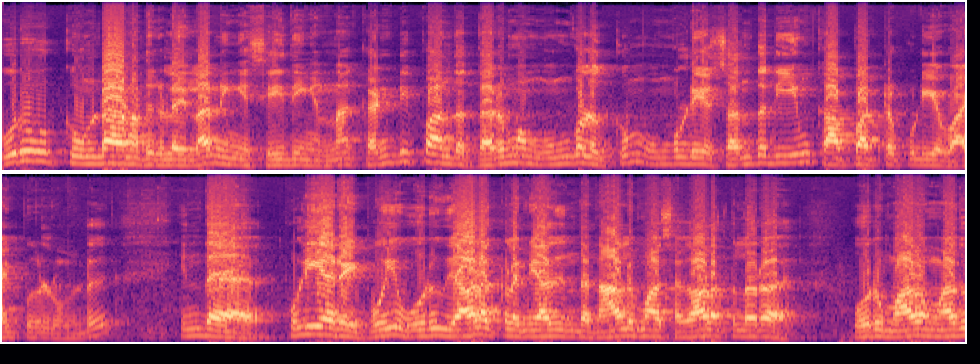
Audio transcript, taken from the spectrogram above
குருவுக்கு உண்டானதுகளெல்லாம் நீங்கள் செய்தீங்கன்னா கண்டிப்பாக அந்த தர்மம் உங்களுக்கும் உங்களுடைய சந்ததியும் காப்பாற்றக்கூடிய வாய்ப்புகள் உண்டு. இந்த புளியரை போய் ஒரு வியாழக்கிழமையாவது இந்த நாலு மாத காலத்தில் ஒரு மாதமாவது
